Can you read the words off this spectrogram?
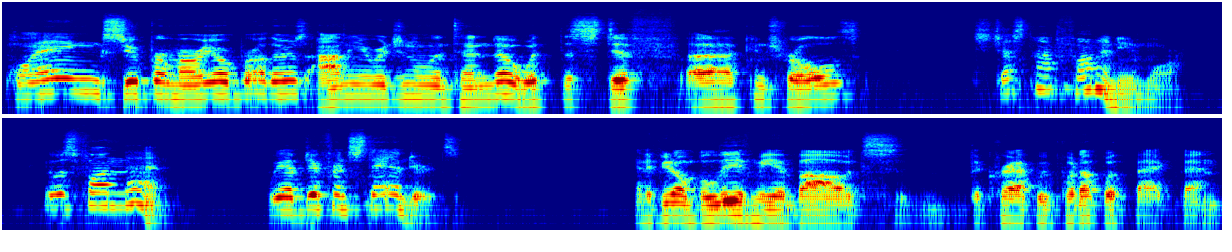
playing Super Mario Brothers on the original Nintendo with the stiff uh, controls, it's just not fun anymore. It was fun then. We have different standards. And if you don't believe me about the crap we put up with back then,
